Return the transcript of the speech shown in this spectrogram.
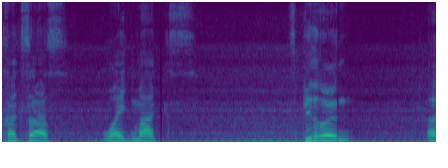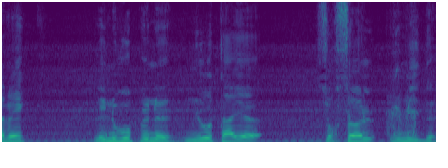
Traxas Wide Max Speedrun avec les nouveaux pneus New Tire sur sol humide.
